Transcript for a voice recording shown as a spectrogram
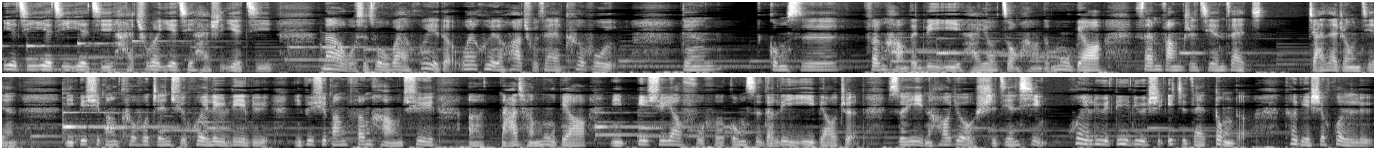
业绩业绩业绩，还除了业绩还是业绩。那我是做外汇的，外汇的话处在客户跟公司分行的利益，还有总行的目标三方之间在夹在中间。你必须帮客户争取汇率利率，你必须帮分行去呃达成目标，你必须要符合公司的利益标准。所以然后又有时间性。汇率利率是一直在动的，特别是汇率。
